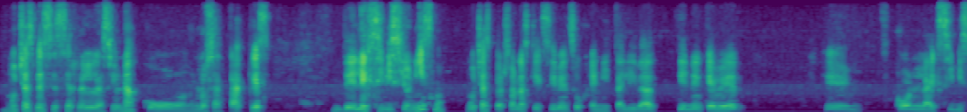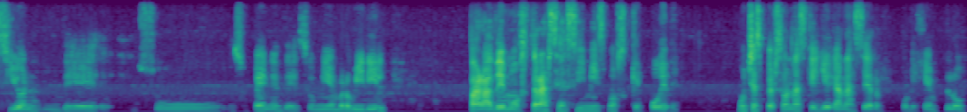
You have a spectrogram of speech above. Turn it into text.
muchas veces se relaciona con los ataques del exhibicionismo. Muchas personas que exhiben su genitalidad tienen que ver eh, con la exhibición de su, de su pene, de su miembro viril, para demostrarse a sí mismos que pueden. Muchas personas que llegan a ser, por ejemplo,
